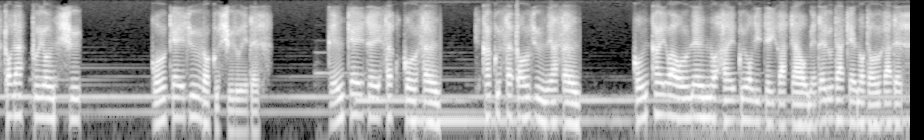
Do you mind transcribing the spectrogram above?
ストラップ4種。合計16種類です。原型製作工さん、比較佐藤純也さん。今回は往年のハイクオリティガチャをめでるだけの動画です。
